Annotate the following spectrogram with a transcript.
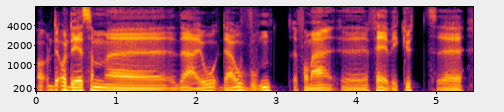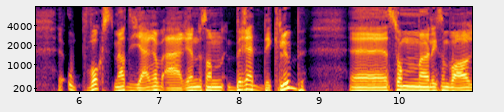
Og det, og det som eh, Det er jo, det er jo vondt for meg, Fevik-gutt, oppvokst med at Jerv er en sånn breddeklubb. Eh, som liksom var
